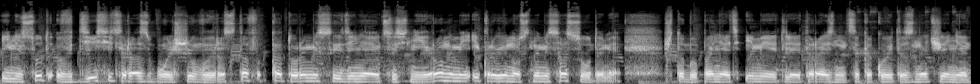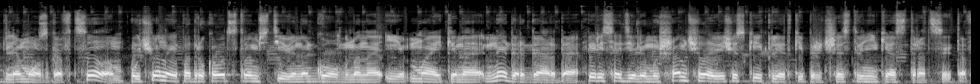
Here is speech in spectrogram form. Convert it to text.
и несут в 10 раз больше выростов, которыми соединяются с нейронами и кровеносными сосудами. Чтобы понять, имеет ли эта разница какой какое-то значение для мозга в целом, ученые под руководством Стивена Голдмана и Майкина Недергарда пересадили мышам человеческие клетки-предшественники астроцитов.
